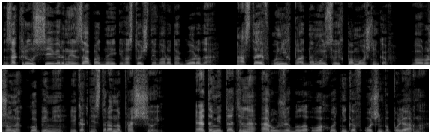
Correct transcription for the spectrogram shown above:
закрыл северные, западные и восточные ворота города, оставив у них по одному из своих помощников, вооруженных копьями и, как ни странно, прощой. Это метательное оружие было у охотников очень популярно.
